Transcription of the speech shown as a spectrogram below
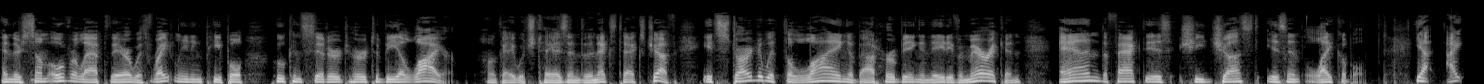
and there's some overlap there with right leaning people who considered her to be a liar okay, which ties into the next text, Jeff. It started with the lying about her being a Native American, and the fact is she just isn't likable. Yeah, I,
